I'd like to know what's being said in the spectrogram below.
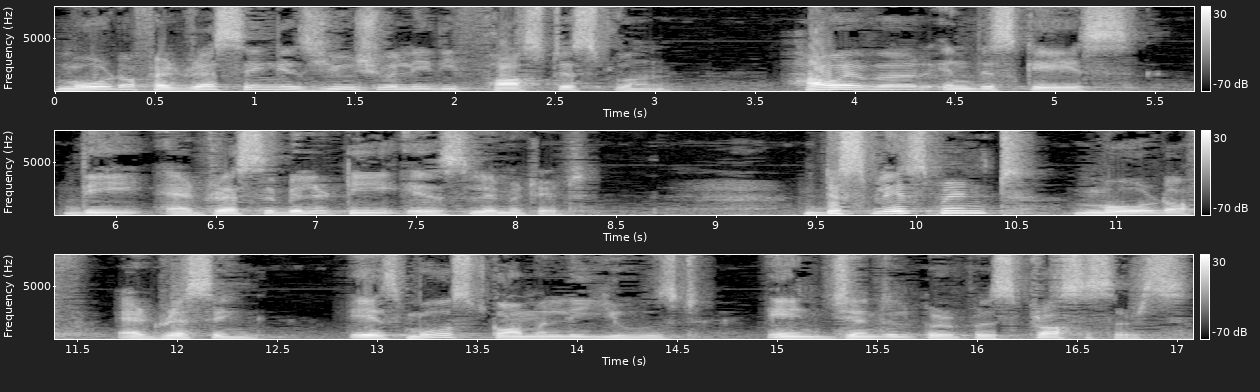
mode of addressing is usually the fastest one. However, in this case, the addressability is limited. Displacement mode of addressing is most commonly used in general purpose processors,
